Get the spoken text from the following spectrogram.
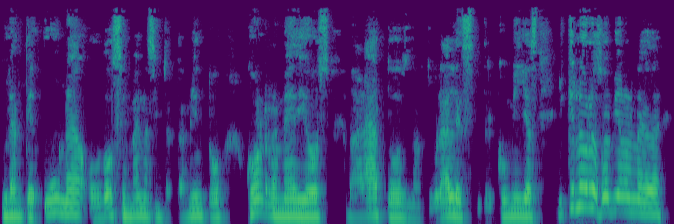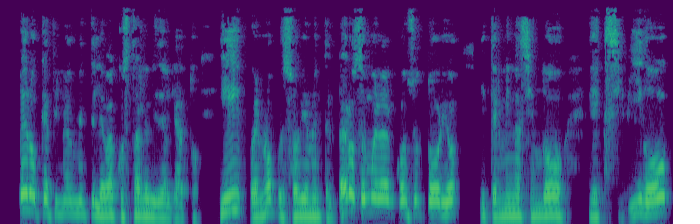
durante una o dos semanas sin tratamiento, con remedios baratos, naturales, entre comillas, y que no resolvieron nada, pero que finalmente le va a costar la vida al gato. Y bueno, pues obviamente el perro se muere en el consultorio y termina siendo exhibido,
